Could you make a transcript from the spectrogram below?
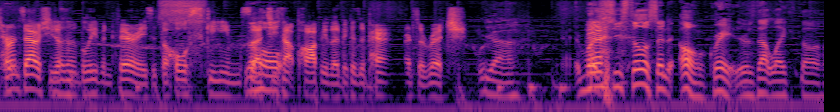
Turns out she doesn't believe in fairies. It's a whole scheme so The that whole- she's not popular because her parents are rich. yeah, but she's still a send. Oh, great! There's that like the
